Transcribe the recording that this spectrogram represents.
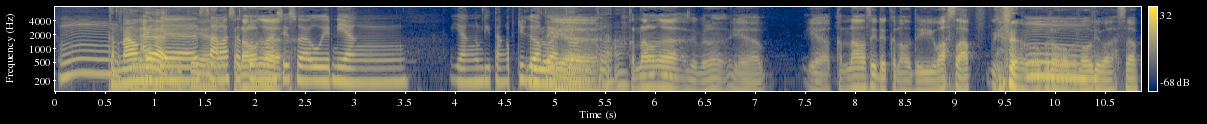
Hmm, Kenal ada nggak gitu ya? salah Kenal satu nggak? mahasiswa UIN yang yang ditangkap juga Dulu waktu ya. itu. Iya, gitu. kenal nggak? Saya bilang ya ya kenal sih dia kenal di WhatsApp gitu ngobrol-ngobrol di WhatsApp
